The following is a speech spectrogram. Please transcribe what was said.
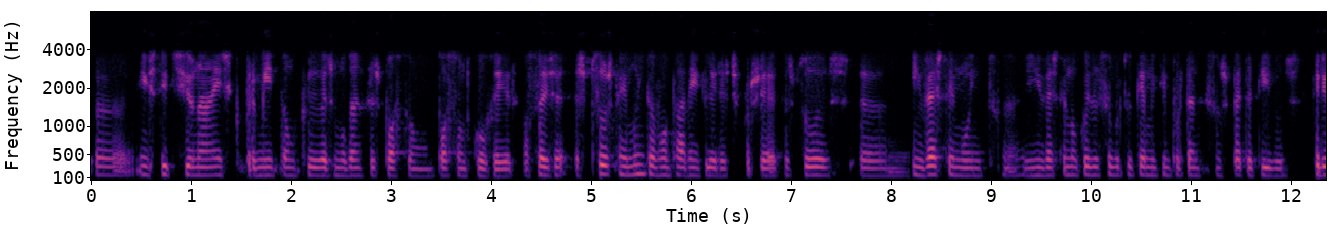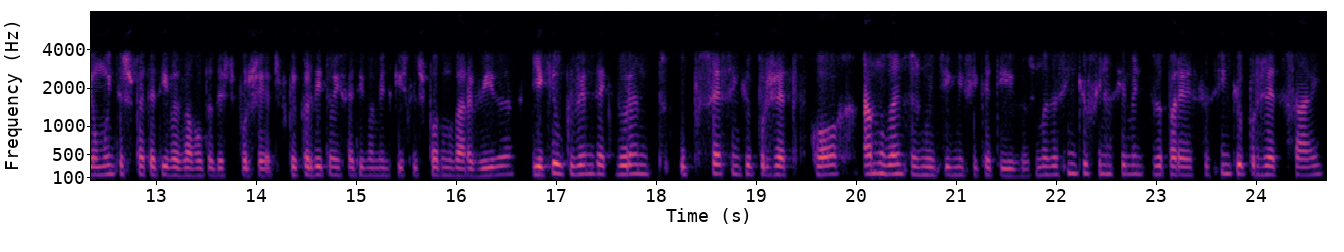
uh, institucionais que permitam que as mudanças possam, possam decorrer. Ou seja, as pessoas têm muita vontade em acolher estes projetos, as pessoas uh, investem muito e investem numa coisa sobretudo que é muito importante, que são expectativas. Criam muitas expectativas à volta destes projetos, porque acreditam efetivamente que isto lhes pode mudar a vida e aquilo que vemos é que durante o processo em que o projeto decorre há mudanças muito significativas, mas assim que o financiamento desaparece, assim que o projeto sai,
